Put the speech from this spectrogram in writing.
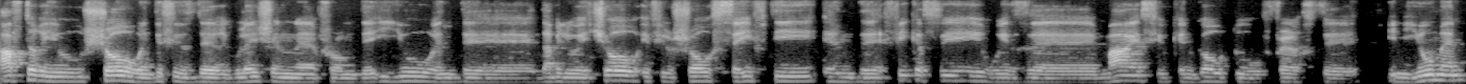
after you show, and this is the regulation uh, from the EU and the WHO, if you show safety and efficacy with uh, mice, you can go to first uh, in human,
